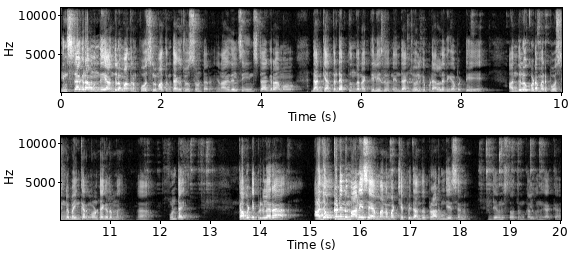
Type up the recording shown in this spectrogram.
ఇన్స్టాగ్రామ్ ఉంది అందులో మాత్రం పోస్టులు మాత్రం తెగ చూస్తుంటారు నాకు తెలిసి ఇన్స్టాగ్రాము దానికి ఎంత డెప్త్ ఉందో నాకు తెలియదు నేను దాని జోలికి ఎప్పుడు వెళ్ళలేదు కాబట్టి. అందులో కూడా మరి పోస్టింగ్లు భయంకరంగా ఉంటాయి కదమ్మా? ఉంటాయి. కాబట్టి ప్రియులరా అది ఒక్కటి నువ్వు మానేసేయమ్మా అన్నమాట చెప్పి దాంతో ప్రార్థన చేశాను. దేవుని స్తోత్రం కలుగును గాక.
